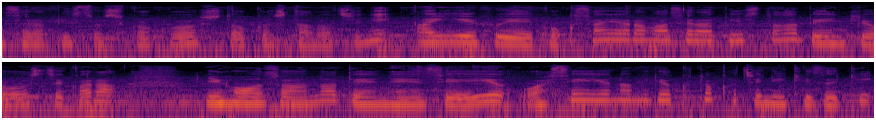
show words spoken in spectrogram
マセラピスト資格を取得した後に IFA 国際アロマセラピストの勉強をしてから日本産の天然精油和精油の魅力と価値に気づき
